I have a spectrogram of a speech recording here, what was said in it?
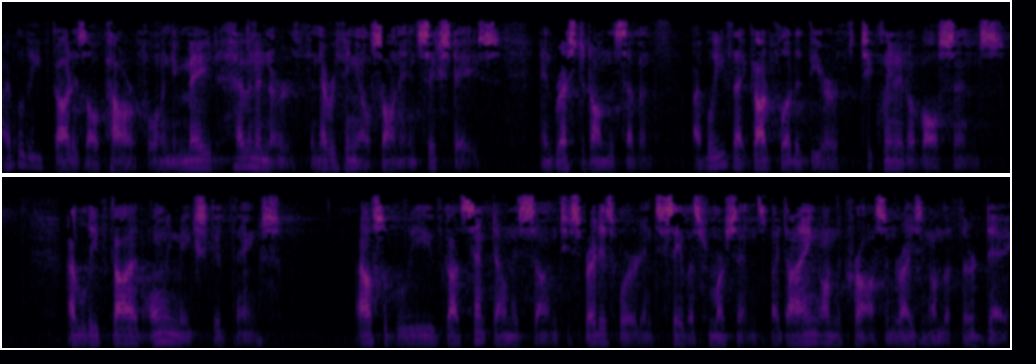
I believe God is all powerful, and He made heaven and earth and everything else on it in six days, and rested on the seventh. I believe that God flooded the earth to clean it of all sins. I believe God only makes good things. I also believe God sent down His Son to spread His word and to save us from our sins by dying on the cross and rising on the third day.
